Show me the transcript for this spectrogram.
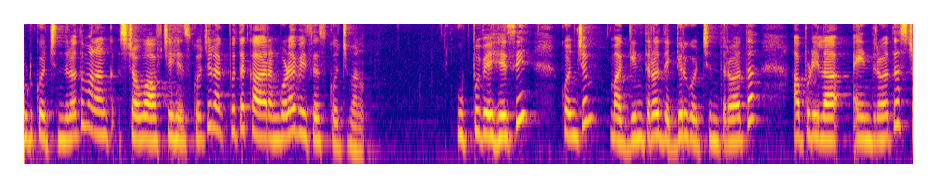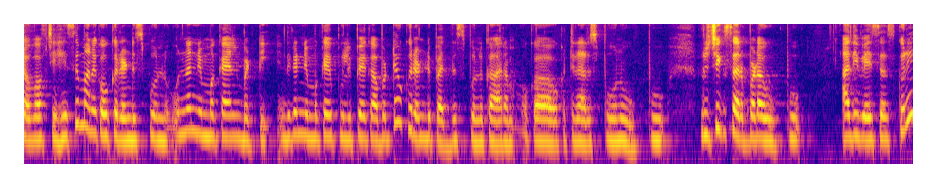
ఉడికొచ్చిన తర్వాత మనం స్టవ్ ఆఫ్ చేసేసుకోవచ్చు లేకపోతే కారం కూడా వేసేసుకోవచ్చు మనం. ఉప్పు వేసేసి కొంచెం మగ్గిన తర్వాత దగ్గరకు వచ్చిన తర్వాత అప్పుడు ఇలా అయిన తర్వాత స్టవ్ ఆఫ్ చేసేసి మనకు ఒక రెండు స్పూన్లు ఉన్న నిమ్మకాయలను బట్టి. ఎందుకంటే నిమ్మకాయ పులిపే కాబట్టి ఒక రెండు పెద్ద స్పూన్లు కారం ఒక ఒకటిన్నర స్పూను ఉప్పు రుచికి సరిపడా ఉప్పు అది వేసేసుకుని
